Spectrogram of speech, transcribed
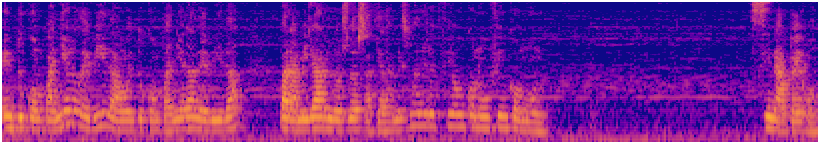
en tu compañero de vida o en tu compañera de vida para mirar los dos hacia la misma dirección con un fin común, sin apego,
